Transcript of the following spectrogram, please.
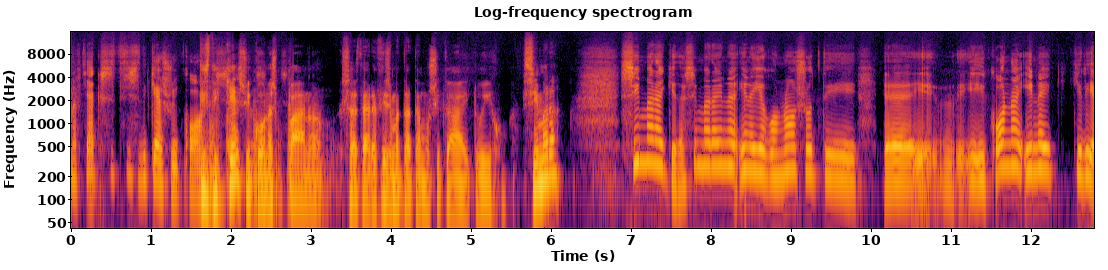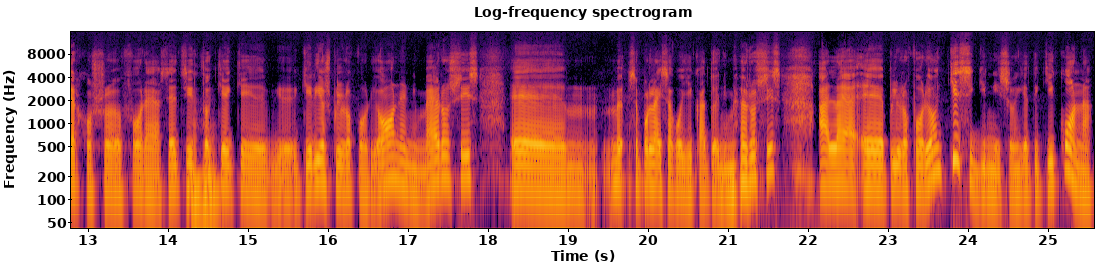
να φτιάξεις τις δικές σου εικόνες. Τις δικές σου έτσι, εικόνες μέσα σε αυτό. πάνω στα ερεθίσματα τα μουσικά ή του ήχου. Σήμερα, Σήμερα, κοίτα, σήμερα είναι, είναι γεγονός ότι ε, η, η εικόνα είναι κυρίαρχος ε, φορέας, έτσι, το, και, και ε, κυρίως πληροφοριών, ενημέρωσης, ε, με- σε πολλά εισαγωγικά το ενημέρωσης, αλλά ε, πληροφοριών και συγκινήσεων, γιατί και η εικόνα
